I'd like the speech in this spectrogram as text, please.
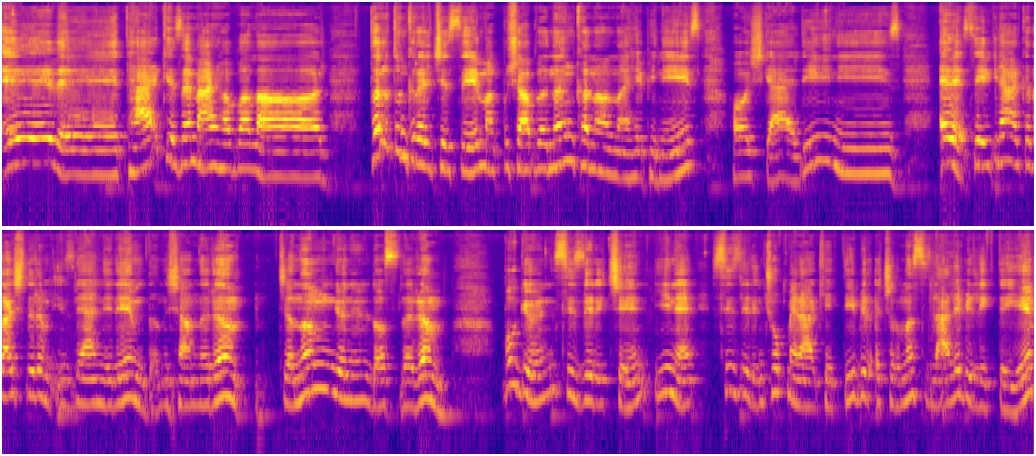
Evet, herkese merhabalar. Tarot'un kraliçesi Makbuş ablanın kanalına hepiniz hoş geldiniz. Evet sevgili arkadaşlarım, izleyenlerim, danışanlarım, canım gönül dostlarım. Bugün sizler için yine sizlerin çok merak ettiği bir açılımla sizlerle birlikteyim.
